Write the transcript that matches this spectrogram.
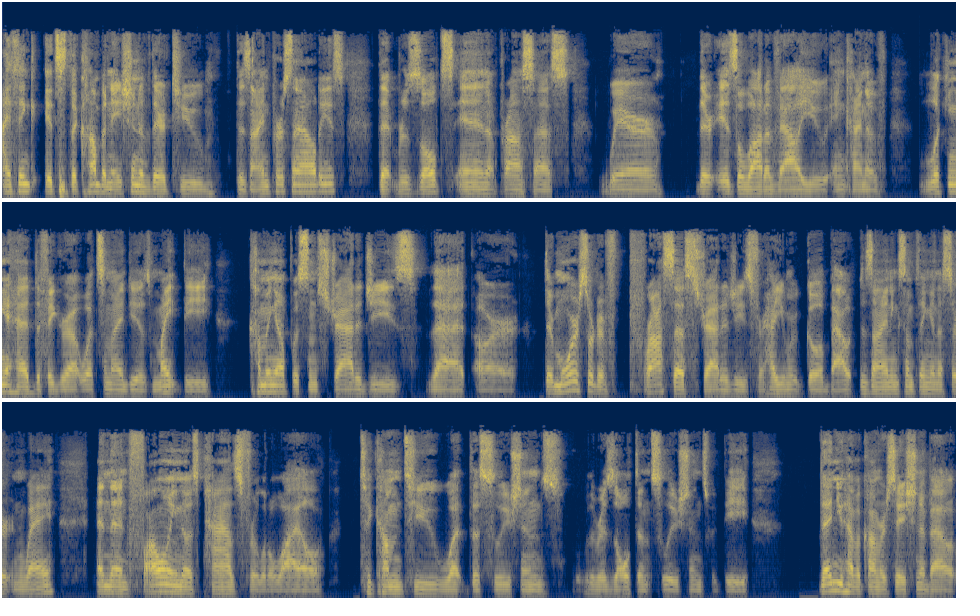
I think it's the combination of their two design personalities that results in a process where there is a lot of value in kind of looking ahead to figure out what some ideas might be, coming up with some strategies that are they're more sort of process strategies for how you would go about designing something in a certain way, and then following those paths for a little while to come to what the solutions, the resultant solutions would be. Then you have a conversation about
